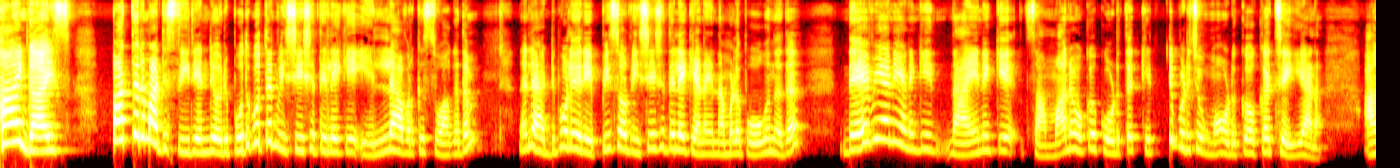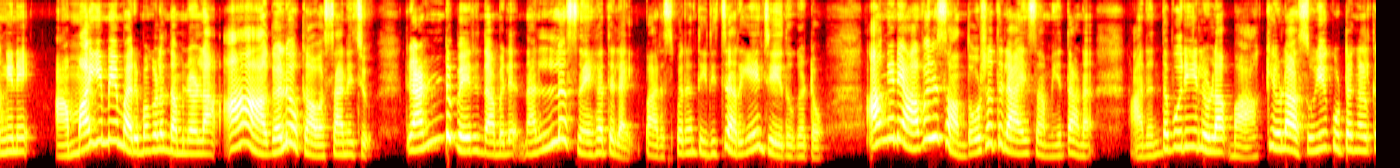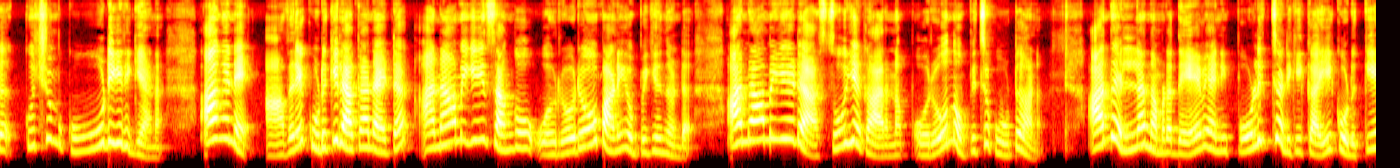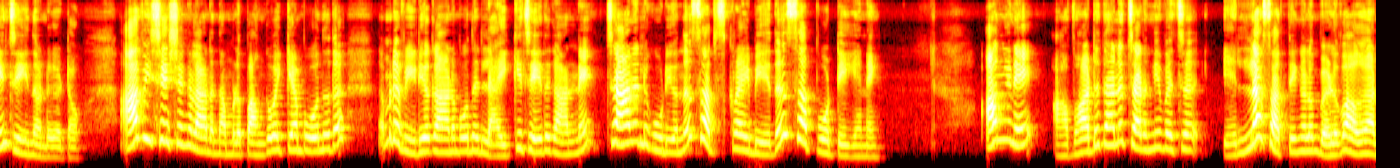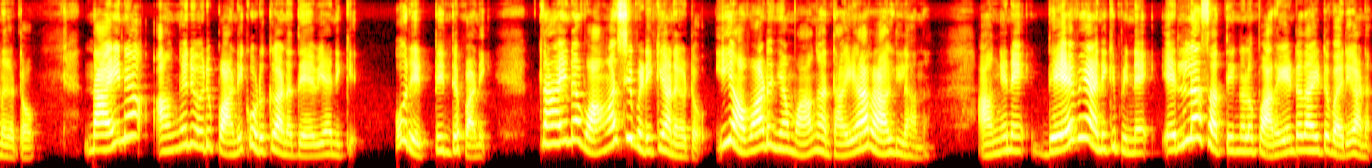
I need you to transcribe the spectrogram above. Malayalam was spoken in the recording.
ഹായ് ഗായ്സ് പത്തരമാറ്റ് സീരിയലിന്റെ ഒരു പുതുപുത്തൻ വിശേഷത്തിലേക്ക് എല്ലാവർക്കും സ്വാഗതം. നല്ല അടിപൊളി ഒരു എപ്പിസോഡ് വിശേഷത്തിലേക്കാണ് നമ്മൾ പോകുന്നത്. ദേവയാനിയാണെങ്കിൽ നയനയ്ക്ക് സമ്മാനമൊക്കെ കൊടുത്ത് കെട്ടിപ്പിടിച്ച് ഉമ്മ കൊടുക്കുകയൊക്കെ ചെയ്യാണ്. അങ്ങനെ അമ്മായിയമ്മയും മരുമകളും തമ്മിലുള്ള ആ അകലമൊക്കെ അവസാനിച്ചു. രണ്ടുപേരും തമ്മിൽ നല്ല സ്നേഹത്തിലായി. പരസ്പരം തിരിച്ചറിയുകയും ചെയ്തു കേട്ടോ. അങ്ങനെ അവർ സന്തോഷത്തിലായ സമയത്താണ് അനന്തപുരിയിലുള്ള ബാക്കിയുള്ള അസൂയക്കൂട്ടങ്ങൾക്ക് കുശും കൂടിയിരിക്കുകയാണ്. അങ്ങനെ അവരെ കുടുക്കിലാക്കാനായിട്ട് അനാമികയും സംഘവും ഓരോരോ പണി ഒപ്പിക്കുന്നുണ്ട്. അനാമികയുടെ അസൂയ കാരണം ഓരോന്നൊപ്പിച്ച് കൂട്ടുകയാണ്. അതെല്ലാം നമ്മുടെ ദേവയാനി പൊളിച്ചടുക്കി കൈ കൊടുക്കുകയും ചെയ്യുന്നുണ്ട് കേട്ടോ. ആ വിശേഷങ്ങളാണ് നമ്മൾ പങ്കുവയ്ക്കാൻ പോകുന്നത്. നമ്മുടെ വീഡിയോ കാണുമ്പോൾ ഒന്ന് ലൈക്ക് ചെയ്ത് കാണണേ. ചാനൽ കൂടി ഒന്ന് സബ്സ്ക്രൈബ് ചെയ്ത് സപ്പോർട്ട് ചെയ്യണേ. അങ്ങനെ അവാർഡ് ദാന ചടങ്ങിൽ വെച്ച് എല്ലാ സത്യങ്ങളും വെളിവാകുകയാണ് കേട്ടോ. നയന അങ്ങനെ ഒരു പണി കൊടുക്കുകയാണ് ദേവയാനിക്ക്. ഒരു എട്ടിന്റെ പണി. നയന വാശി പിടിക്കുകയാണ് കേട്ടോ. ഈ അവാർഡ് ഞാൻ വാങ്ങാൻ തയ്യാറാകില്ല എന്ന്. അങ്ങനെ ദേവയാനിക്ക് പിന്നെ എല്ലാ സത്യങ്ങളും പറയേണ്ടതായിട്ട് വരികയാണ്.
